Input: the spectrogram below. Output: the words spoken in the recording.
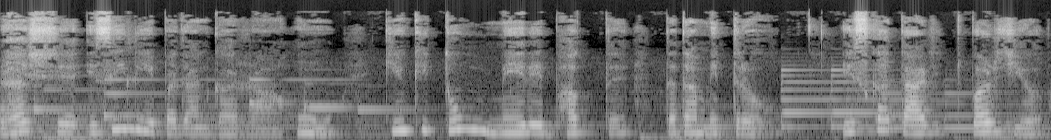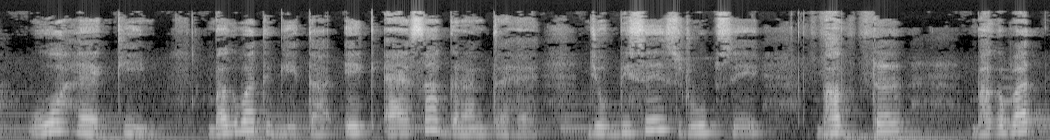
रहस्य इसीलिए प्रदान कर रहा हूँ क्योंकि तुम मेरे भक्त तथा मित्र हो। इसका तात्पर्य वो है कि भगवत गीता एक ऐसा ग्रंथ है जो विशेष रूप से भक्त, भगवत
